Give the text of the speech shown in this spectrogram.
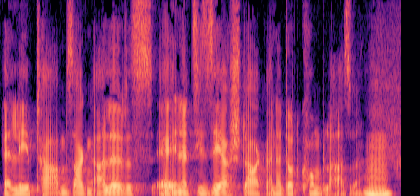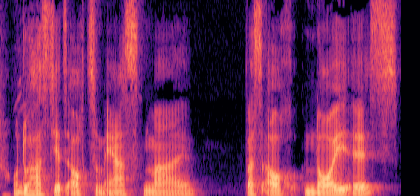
erlebt haben, sagen alle, das erinnert sie sehr stark an der Dotcom-Blase. Mhm. Und du hast jetzt auch zum ersten Mal, was auch neu ist,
